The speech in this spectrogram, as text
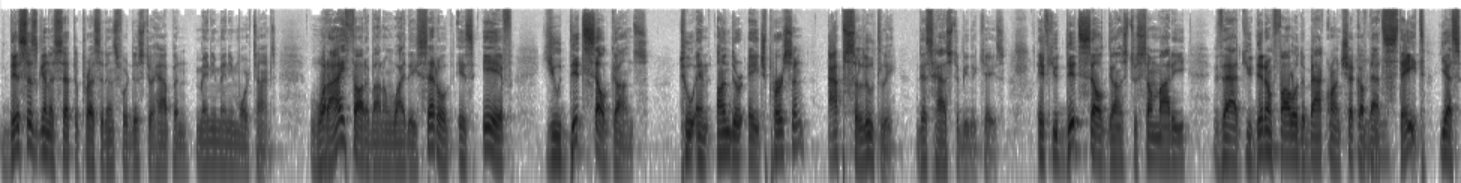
this is going to set the precedence for this to happen many, many more times. What I thought about on why they settled is if you did sell guns to an underage person, absolutely, this has to be the case. If you did sell guns to somebody that you didn't follow the background check of that mm-hmm. state, yes,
